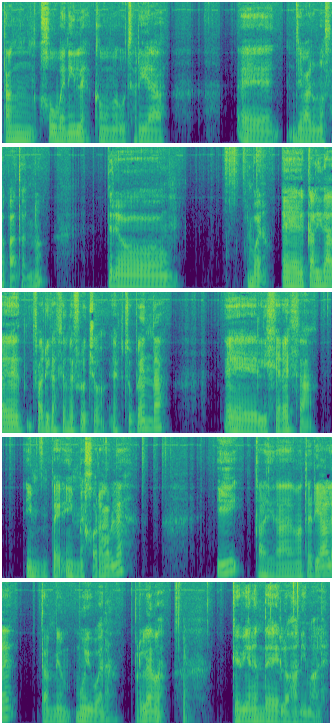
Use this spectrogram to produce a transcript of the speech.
tan juveniles como me gustaría llevar unos zapatos, ¿no? Pero bueno, calidad de fabricación de flucho estupenda, ligereza inmejorable y calidad de materiales también muy buena. Problema que vienen de los animales.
